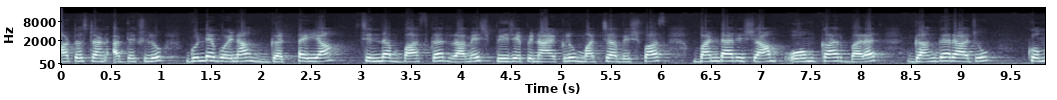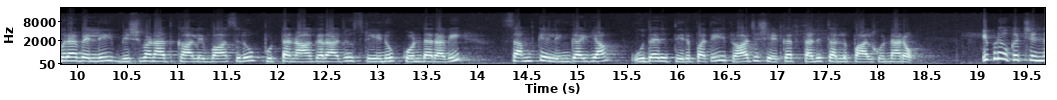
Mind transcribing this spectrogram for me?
ఆటో స్టాండ్ అధ్యక్షులు గుండెబోయిన గట్టయ్య చిందం భాస్కర్ రమేష్ బీజేపీ నాయకులు మచ్చ విశ్వాస్ బండారి శ్యామ్ ఓంకార్ భరత్ గంగరాజు కొమురవెల్లి విశ్వనాథ్ కాళీవాసులు పుట్ట నాగరాజు శ్రీను కొండ రవి సంకె లింగయ్య ఉదరి తిరుపతి రాజశేఖర్ తదితరులు పాల్గొన్నారు. ఇప్పుడు ఒక చిన్న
